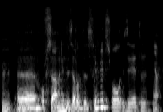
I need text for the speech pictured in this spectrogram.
Mm. Ehm, of samen in dezelfde Mhm. school gezeten. Ja.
